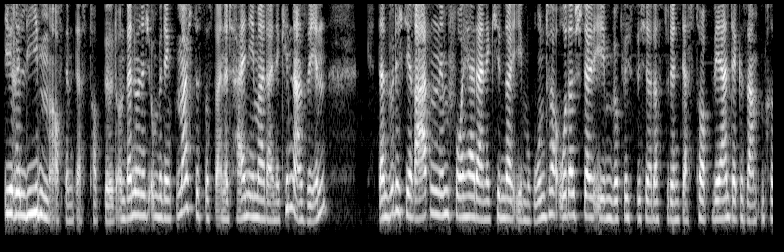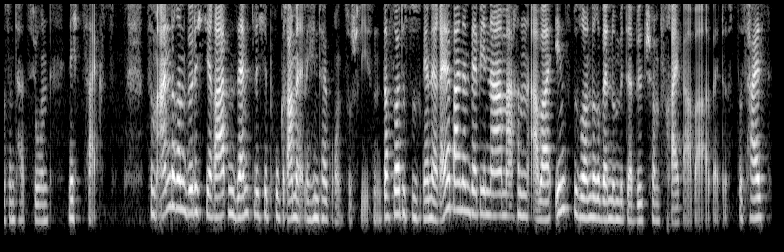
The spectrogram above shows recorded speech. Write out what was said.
ihre Lieben auf dem Desktop-Bild. Und wenn du nicht unbedingt möchtest, dass deine Teilnehmer deine Kinder sehen, dann würde ich dir raten, nimm vorher deine Kinder eben runter oder stell eben wirklich sicher, dass du den Desktop während der gesamten Präsentation nicht zeigst. Zum anderen würde ich dir raten, sämtliche Programme im Hintergrund zu schließen. Das solltest du generell bei einem Webinar machen, aber insbesondere, wenn du mit der Bildschirmfreigabe arbeitest. Das heißt,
